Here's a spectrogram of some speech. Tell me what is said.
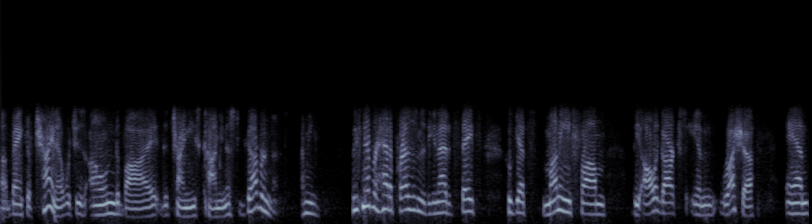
uh, Bank of China, which is owned by the Chinese Communist government. I mean, we've never had a president of the United States who gets money from the oligarchs in Russia and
